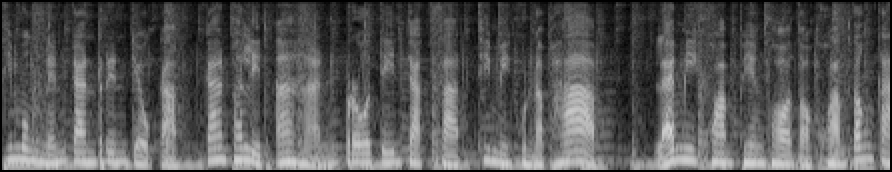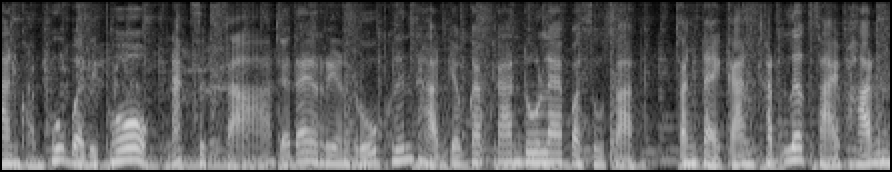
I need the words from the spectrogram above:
ที่มุ่งเน้นการเรียนเกี่ยวกับการผลิตอาหารโปรตีนจากสัตว์ที่มีคุณภาพ และมีความเพียงพอต่อความต้องการของผู้บริโภค นักศึกษาจะได้เรียนรู้พื้นฐานเกี่ยวกับการดูแลปศุสัตว์ ตั้งแต่การคัดเลือกสายพันธุ์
